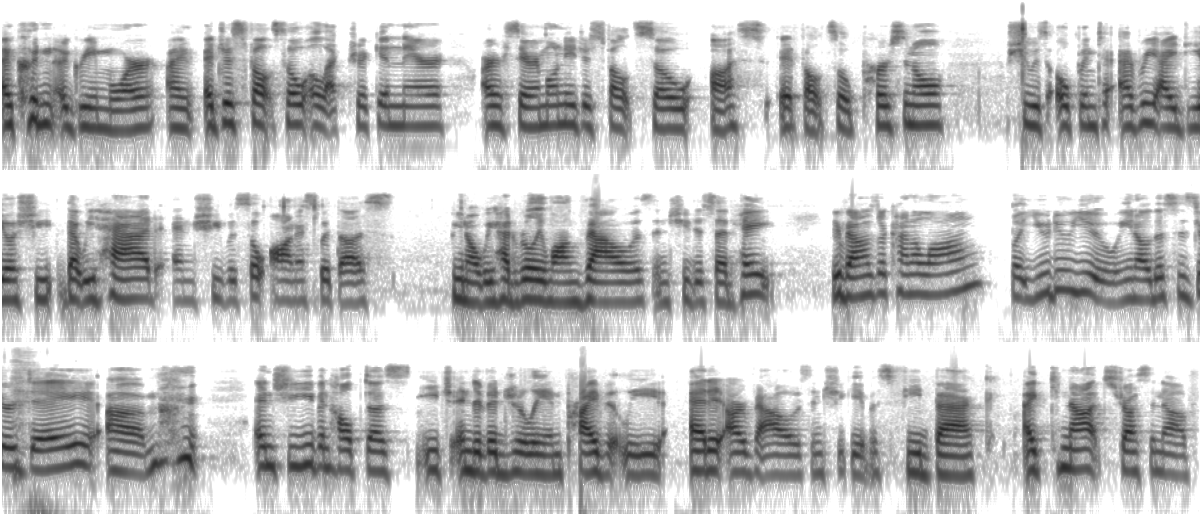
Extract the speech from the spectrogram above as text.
I couldn't agree more. I it just felt so electric in there. Our ceremony just felt so us. It felt so personal. She was open to every idea she that we had, and she was so honest with us. You know, we had really long vows, and she just said, "Hey, your vows are kind of long, but you do you. You know, this is your day." Um, and she even helped us each individually and privately edit our vows, and she gave us feedback. I cannot stress enough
